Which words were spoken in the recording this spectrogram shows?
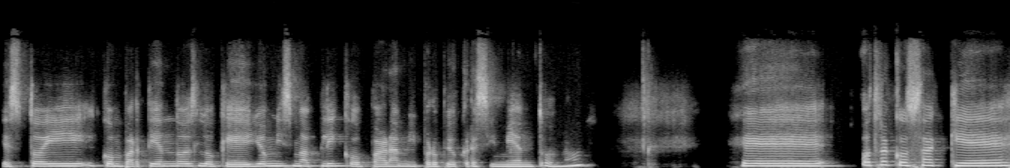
estoy compartiendo es lo que yo misma aplico para mi propio crecimiento, ¿no? Eh, otra cosa que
